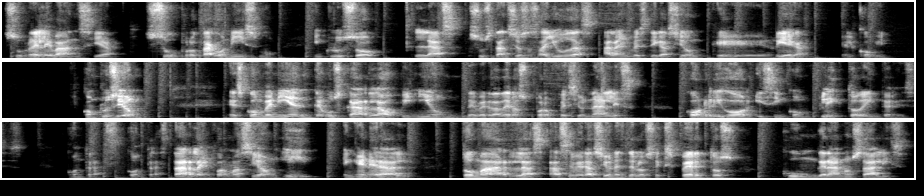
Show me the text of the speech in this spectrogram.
su relevancia, su protagonismo, incluso las sustanciosas ayudas a la investigación que riegan el COVID. Conclusión. Es conveniente buscar la opinión de verdaderos profesionales con rigor y sin conflicto de intereses, contrastar la información y, en general, tomar las aseveraciones de los expertos cum grano salis.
